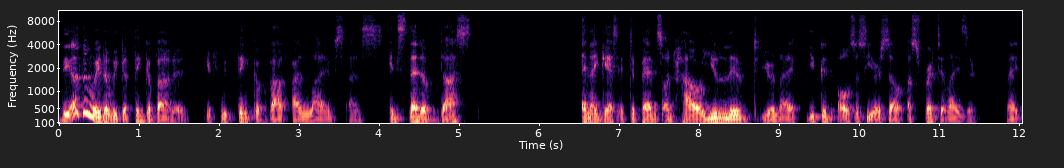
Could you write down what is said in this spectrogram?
The other way that we could think about it, if we think about our lives as instead of dust, and I guess it depends on how you lived your life, you could also see yourself as fertilizer, right?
